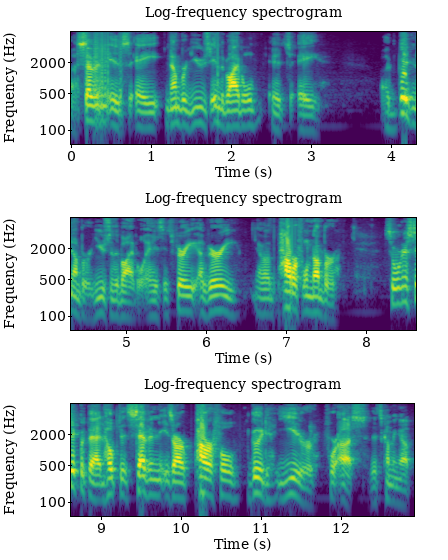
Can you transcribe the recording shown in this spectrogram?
Uh, seven is a number used in the Bible. It's a, a good number used in the Bible, and it's, it's very a very uh, powerful number. So we're going to stick with that and hope that seven is our powerful, good year for us that's coming up.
